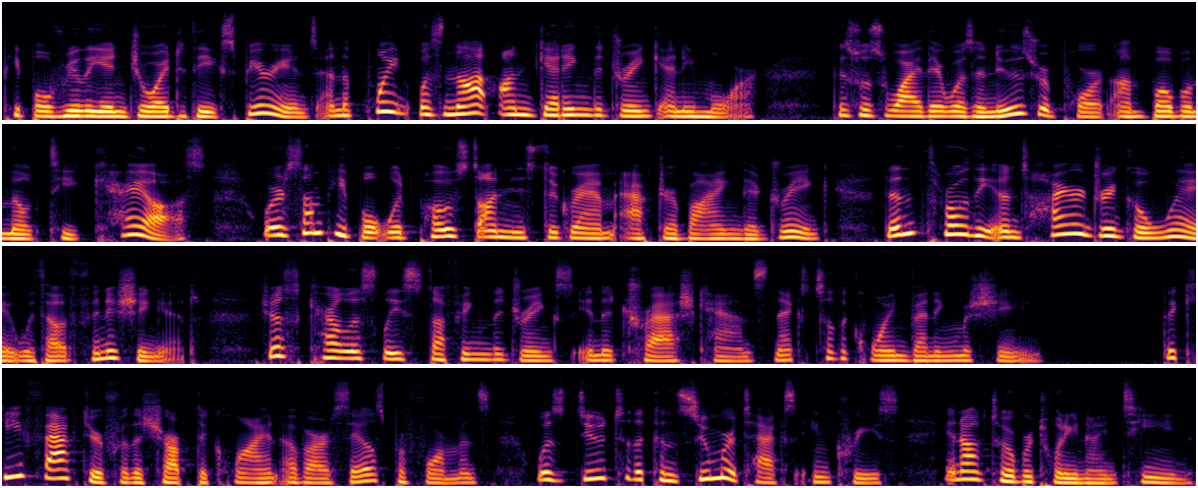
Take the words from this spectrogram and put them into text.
People really enjoyed the experience, and the point was not on getting the drink anymore. This was why there was a news report on boba milk tea chaos, where some people would post on Instagram after buying their drink, then throw the entire drink away without finishing it, just carelessly stuffing the drinks in the trash cans next to the coin vending machine. The key factor for the sharp decline of our sales performance was due to the consumer tax increase in October 2019.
